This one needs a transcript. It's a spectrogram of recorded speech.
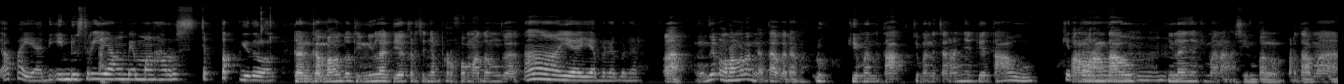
apa ya di industri yang memang harus cepet gitu loh. Dan gampang untuk dinilai dia kerjanya perform atau enggak. Ah iya iya benar-benar. Ah mungkin orang-orang nggak tahu kadang. Loh gimana tak gimana caranya dia tahu kita Orang-orang tahu mm, mm, nilainya gimana. Simple pertama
